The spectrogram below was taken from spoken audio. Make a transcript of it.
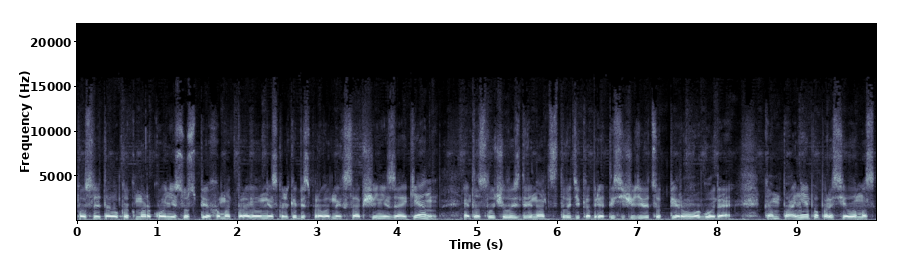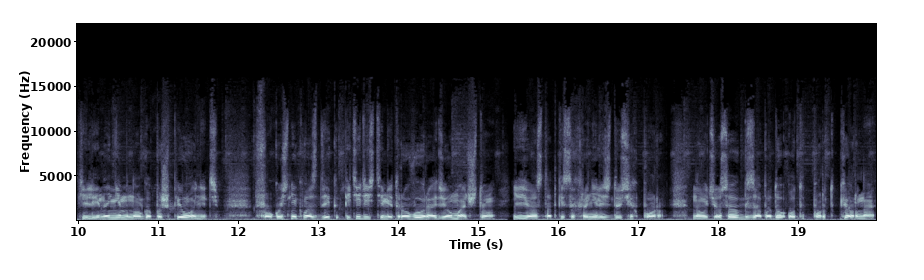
После того, как Маркони с успехом отправил несколько беспроводных сообщений за океан, это случилось 12 декабря 1901 года, компания попросила Маскелина немного пошпионить. Фокусник воздвиг 50-метровую радиомачту, ее остатки сохранились до сих пор, на утесах к западу от порт Керна,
